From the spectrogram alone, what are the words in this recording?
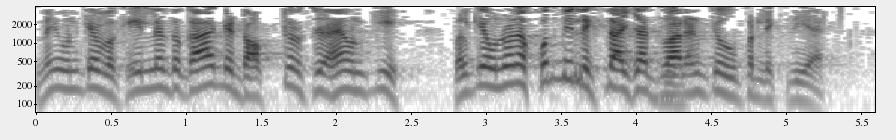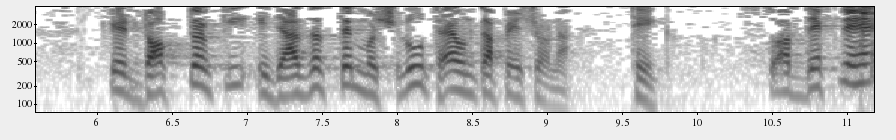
नहीं उनके वकील ने तो कहा कि डॉक्टर्स जो है उनकी बल्कि उन्होंने खुद भी लिखता है शायद वारंट के ऊपर लिख दिया है कि डॉक्टर की इजाज़त से मशरूत है उनका पेश होना। ठीक। तो आप देखते हैं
